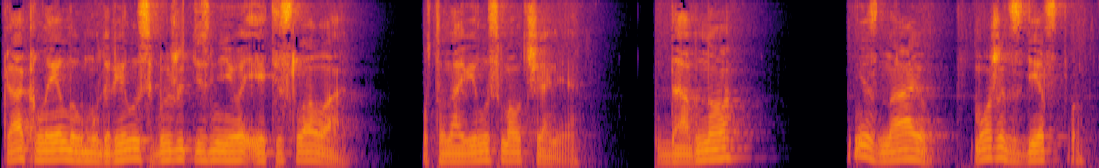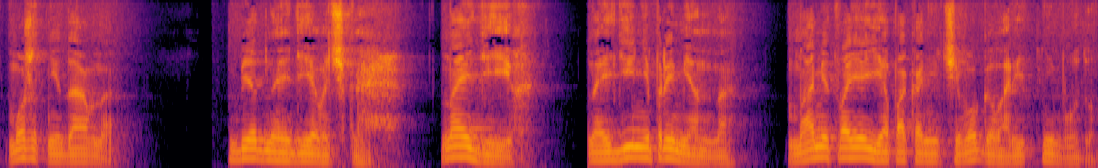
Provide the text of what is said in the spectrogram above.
Как Лейла умудрилась выжать из нее эти слова? Установилось молчание. «Давно?» «Не знаю. Может, с детства. Может, недавно». «Бедная девочка. Найди их. Найди непременно. Маме твоей я пока ничего говорить не буду».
